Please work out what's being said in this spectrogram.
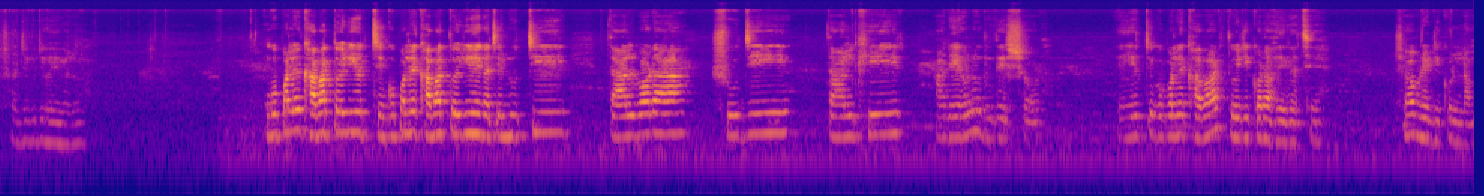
সাজুগুজু হয়ে গেল। গোপালের খাবার তৈরি হচ্ছে। গোপালের খাবার তৈরি হয়ে গেছে। লুচি তালবড়া সুজি তালক্ষীর আর এ হলো দুধের স্বর এই হচ্ছে গোপালের খাবার তৈরি করা হয়ে গেছে। সব রেডি করলাম।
